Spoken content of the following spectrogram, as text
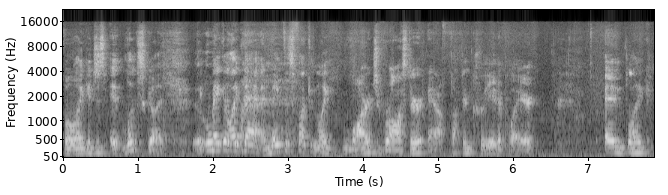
but like it just it looks good. Make it like that and make this fucking like large roster and a fucking creative player. And like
